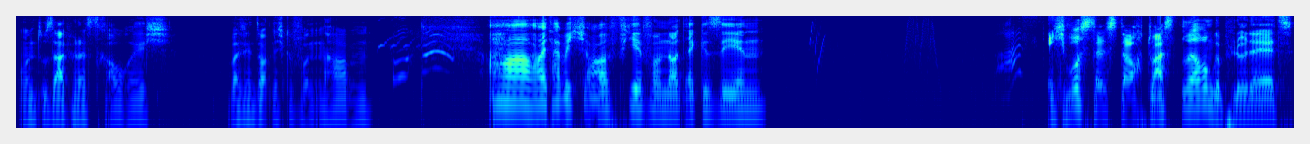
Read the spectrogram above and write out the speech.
Und Usapion ist traurig, weil sie ihn dort nicht gefunden haben. Ah, heute habe ich äh, viel von Nordeck gesehen. Ich wusste es doch. Du hast nur herumgeplödelt.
